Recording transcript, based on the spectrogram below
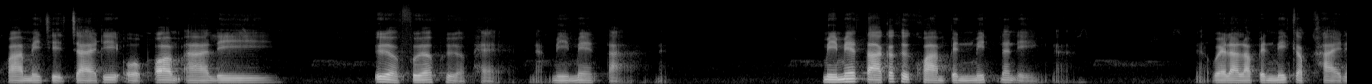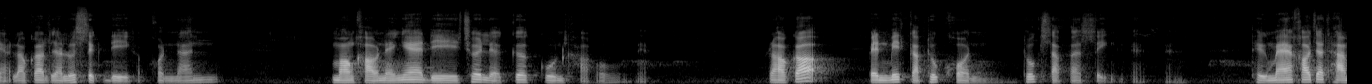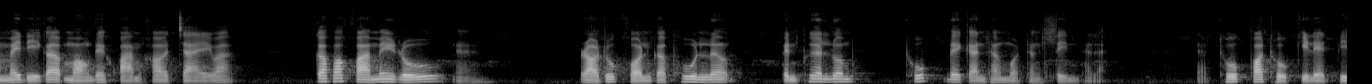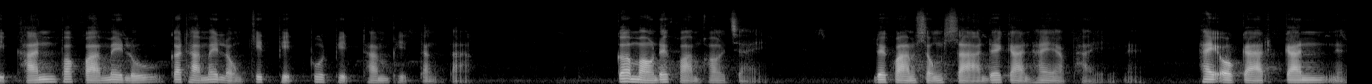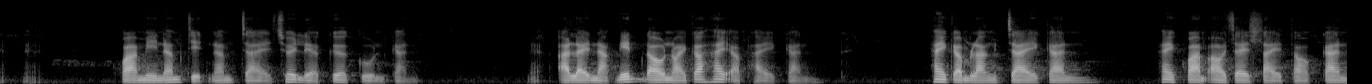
ความมีจิตใจที่โอบอ้อมอารี เอื้อเฟื้อเผื่อแผ่นะมีเมตตานะมีเมตตาก็คือความเป็นมิตรนั่นเองนะเวลาเราเป็นมิตรกับใครเนี่ยเราก็จะรู้สึกดีกับคนนั้น มองเขาในแง่ดีช่วยเหลือเกื้อกูลเขาเนี่ยเราก็เป็นมิตรกับทุกคนทุกสรรพสิ่งนะ ถึงแม้เขาจะทำไม่ดีก็มองด้วยความเข้าใจว่า ก็เพราะความไม่รู้นะเราทุกคนก็พูดเรื่องเป็นเพื่อนร่วมทุกข์ด้วยกันทั้งหมดทั้งสิ้นนั่นแหละทุกข์เพราะถูกกิเลสบีบคั้น เพราะความไม่รู้ก็ทำให้หลงคิดผิด พูดผิดทำผิดต่างๆ ก็มองด้วยความเข้าใจ ด้วยความสงสารด้วยการให้อภัยนะให้โอกาสกันนะนะ ความมีน้ำจิตน้ำใจช่วยเหลือเกื้อกูลกันนะอะไรหนักนิดเดาหน่อยก็ให้อภัยกัน ให้กำลังใจกัน ให้ความเอาใจใส่ต่อกัน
